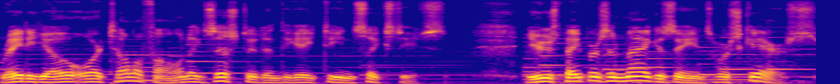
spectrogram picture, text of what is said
radio, or telephone existed in the 1860s. Newspapers and magazines were scarce.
